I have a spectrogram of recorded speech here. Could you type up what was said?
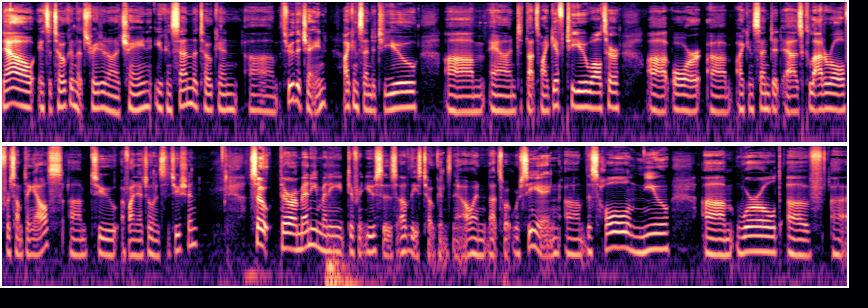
now it's a token that's traded on a chain. You can send the token um, through the chain. I can send it to you, um, and that's my gift to you, Walter. Uh, or um, I can send it as collateral for something else um, to a financial institution. So there are many, many different uses of these tokens now, and that's what we're seeing. Um, this whole new um, world of uh,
